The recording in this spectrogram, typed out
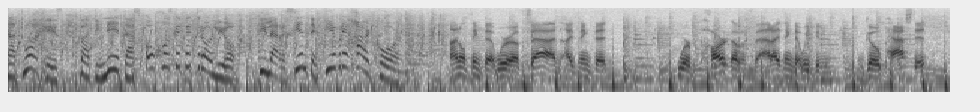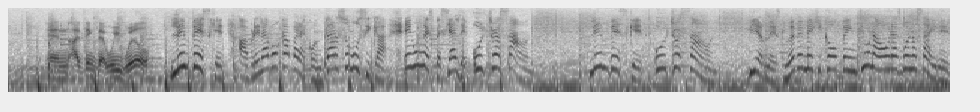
tatuajes, patinetas, ojos de petróleo y la reciente fiebre hardcore. I don't think that we're a fad. I think that we're part of a fad. I think that we could go past it and I think that we will. Limp Bizkit abre la boca para contar su música en un especial de Ultrasound. Limp Bizkit Ultrasound. Viernes 9 México, 21 horas Buenos Aires.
